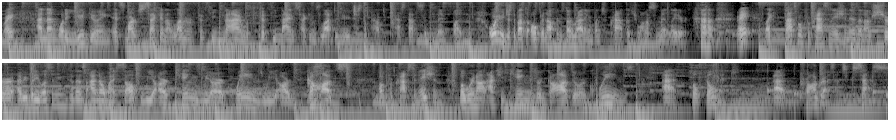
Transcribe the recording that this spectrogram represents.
right? And then what are you doing? It's March 2nd, 11:59 with 59 seconds left and you're just about to press that submit button or you're just about to open up and start writing a bunch of crap that you want to submit later. right? Like that's what procrastination is and I'm sure everybody listening to this, I know myself, we are kings, we are queens, we are gods of procrastination, but we're not actually kings or gods or queens at fulfillment, at progress, at success,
